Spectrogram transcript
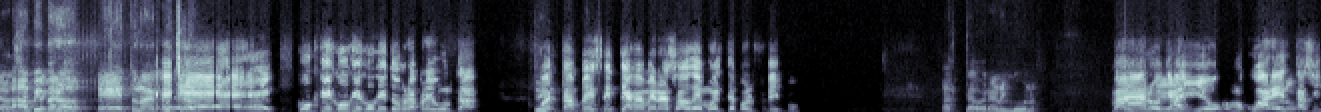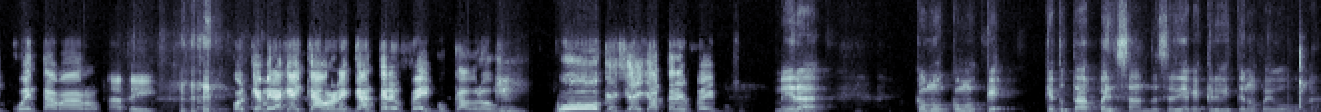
Papi, pero, eh, tú no has Eh, escuchado. eh, eh, eh. Cookie, Cookie, Cookie, tengo una pregunta. Sí. ¿Cuántas veces te han amenazado de muerte por Facebook? Hasta ahora ninguno. Mano, ya yo llevo como 40, Pero- 50, mano. A ti. Porque mira que hay cabrones ganter en Facebook, cabrón. ¡Oh, que si hay ganter en Facebook! Mira, ¿cómo, cómo, qué, qué tú estabas pensando ese día que escribiste No Pegó Una?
